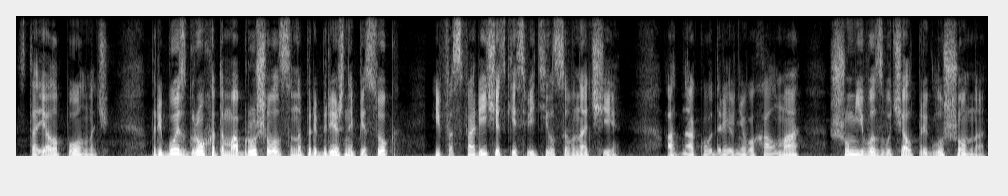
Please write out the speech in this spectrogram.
Стояла полночь. Прибой с грохотом обрушивался на прибрежный песок и фосфорически светился в ночи. Однако у древнего холма шум его звучал приглушенно,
